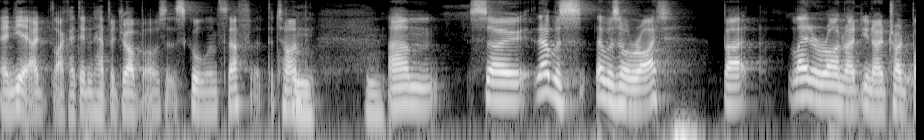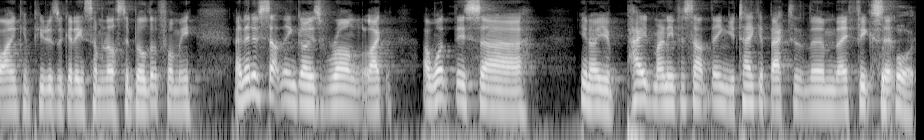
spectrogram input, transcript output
and yeah, I, like I didn't have a job. I was at school and stuff at the time. Mm. Mm. Um, so that was that was all right. But later on, I you know tried buying computers or getting someone else to build it for me. And then if something goes wrong, like I want this, uh, you know, you paid money for something, you take it back to them, they fix support.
